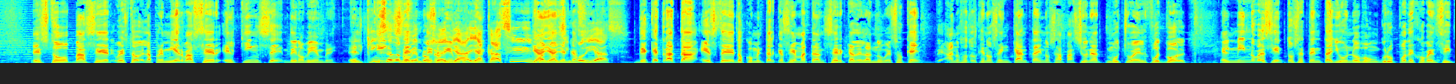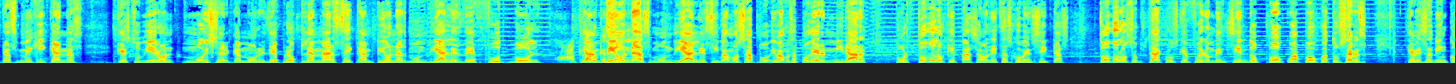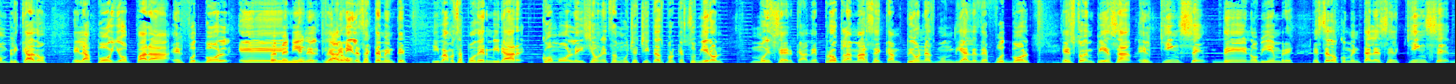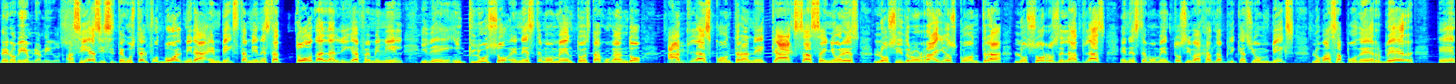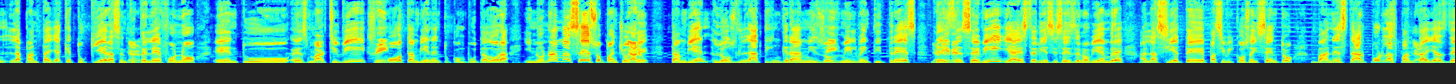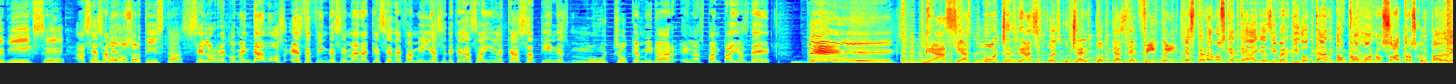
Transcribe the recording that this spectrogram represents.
Esto va a ser, esto, la premier va a ser el 15 de noviembre. El 15 de noviembre, o sea, ya, ya casi, Ya, ya, ya cinco casi. días. ¿De qué trata este documental que se llama Tan cerca de las nubes, ok? A nosotros que nos encanta y nos apasiona mucho el fútbol, en 1971 hubo un grupo de jovencitas mexicanas que estuvieron muy cerca, Morris, de proclamarse campeonas mundiales de fútbol. Ah, claro que sí. campeonas mundiales. Y vamos, a, y vamos a poder mirar por todo lo que pasaron estas jovencitas, todos los obstáculos que fueron venciendo poco a poco. Tú sabes que a veces es bien complicado el apoyo para el fútbol eh, Femenil, en el- claro. femenil, exactamente. Y vamos a poder mirar cómo le hicieron estas muchachitas porque estuvieron muy cerca de proclamarse campeonas mundiales de fútbol. Esto empieza el 15 de noviembre. Este documental es el 15 de noviembre, amigos. Así es, y si te gusta el fútbol, mira, en VIX también está toda la liga femenil y de incluso en este momento está jugando Atlas contra Necaxa, señores, los hidrorrayos contra los zorros del Atlas. En este momento, si bajas la aplicación VIX, lo vas a poder ver en la pantalla que tú quieras, en tu teléfono, en tu eh, Smart TV Sí. o también en tu computadora. Y no nada más eso, Panchote. Claro. También los Latin Grammys 2023 Ya desde vienen. Sevilla, este 16 de noviembre a las 7 Pacífico 6 Centro, van a estar por las pantallas de VIX, ¿eh? Así Con es, todos los artistas. Se lo recomendamos este fin de semana que sea de familia. Si te quedas ahí en la casa, tienes mucho que mirar en las pantallas de VIX. Gracias, muchas gracias por escuchar el podcast del Freeway. Esperamos que te hayas divertido tanto como nosotros, compadre.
